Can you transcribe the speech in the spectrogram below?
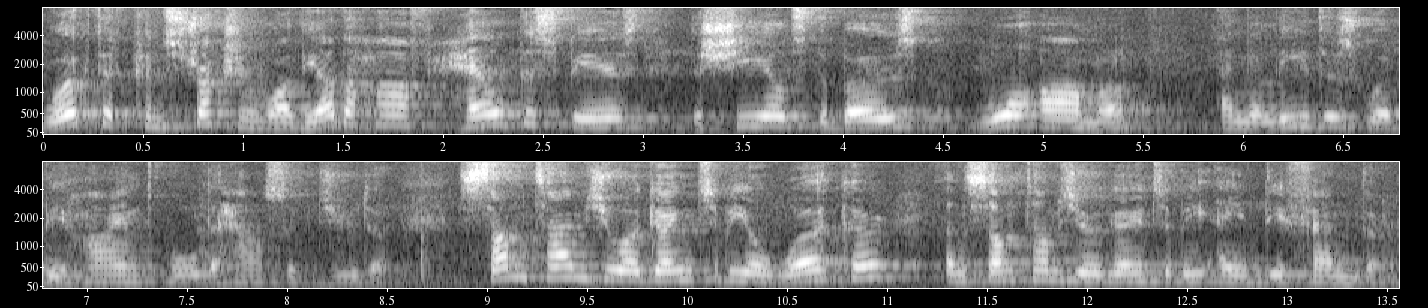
worked at construction while the other half held the spears, the shields, the bows, wore armor, and the leaders were behind all the house of Judah. Sometimes you are going to be a worker, and sometimes you're going to be a defender.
